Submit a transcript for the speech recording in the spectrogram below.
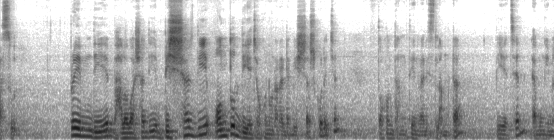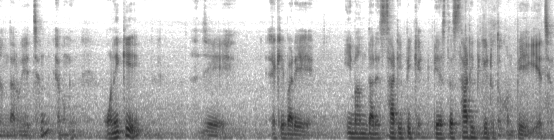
রাসূল। প্রেম দিয়ে, ভালোবাসা দিয়ে, বিশ্বাস দিয়ে, অন্তর দিয়ে যখন ওনারা এটা বিশ্বাস করেছেন, তখন তান তিনবার ইসলামটা পেয়েছেন এবং ইমানদার হয়েছেন এবং অনেকে যে একেবারে ইমানদারের সার্টিফিকেট পেয়েস্তের সার্টিফিকেটও তখন পেয়ে গিয়েছেন।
